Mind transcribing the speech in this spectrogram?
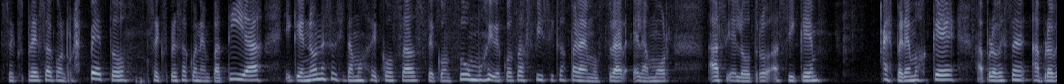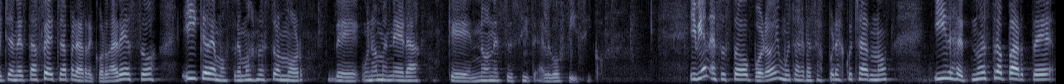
se expresa con respeto, se expresa con empatía y que no necesitamos de cosas de consumo y de cosas físicas para demostrar el amor hacia el otro. Así que Esperemos que aprovechen, esta fecha para recordar eso y que demostremos nuestro amor de una manera que no necesite algo físico. Y bien, eso es todo por hoy. Muchas gracias por escucharnos. Y desde nuestra parte,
